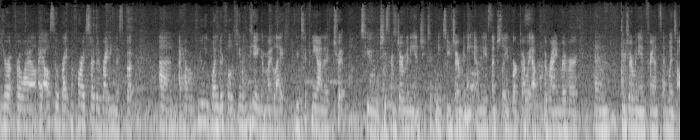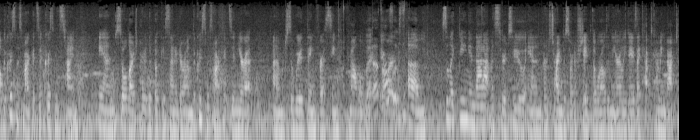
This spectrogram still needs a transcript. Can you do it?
Europe for a while. I also, right before I started writing this book, um, I have a really wonderful human being in my life who took me on a trip to, she's from Germany, and she took me to Germany, and we essentially worked our way up the Rhine River and through Germany and France and went to all the Christmas markets at Christmas time. And so a large part of the book is centered around the Christmas markets in Europe, um, which is a weird thing for a steampunk novel, but That's it awesome. works. Um, so like being in that atmosphere too, and or trying to sort of shape the world in the early days, I kept coming back to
